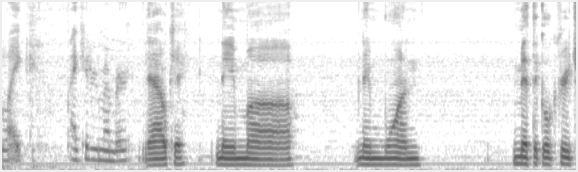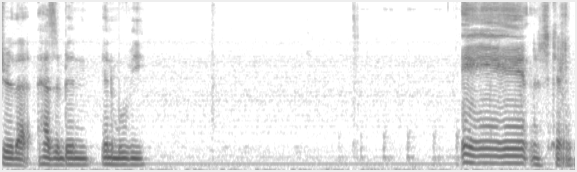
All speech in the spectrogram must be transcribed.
like I could remember. Yeah, okay. Name uh name one mythical creature that hasn't been in a movie. And no, just kidding.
